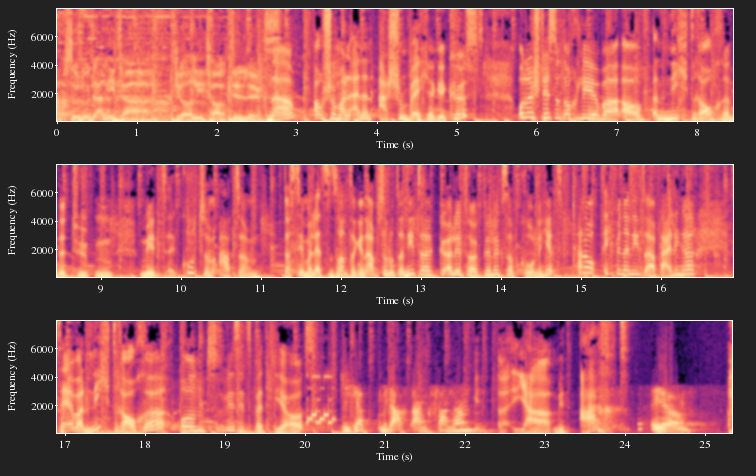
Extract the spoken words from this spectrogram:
Absolut Anita. Girlie Talk Deluxe. Na, auch schon mal einen Aschenbecher geküsst? Oder stehst du doch lieber auf nicht rauchende Typen mit gutem Atem? Das Thema letzten Sonntag in Absolut Anita, Girlie Talk Deluxe auf Krone Hits. Hallo, ich bin Anita Ableidinger, selber Nichtraucher. Und wie sieht's bei dir aus? Ich habe mit acht angefangen. Mit, äh, ja, mit acht? Ja.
